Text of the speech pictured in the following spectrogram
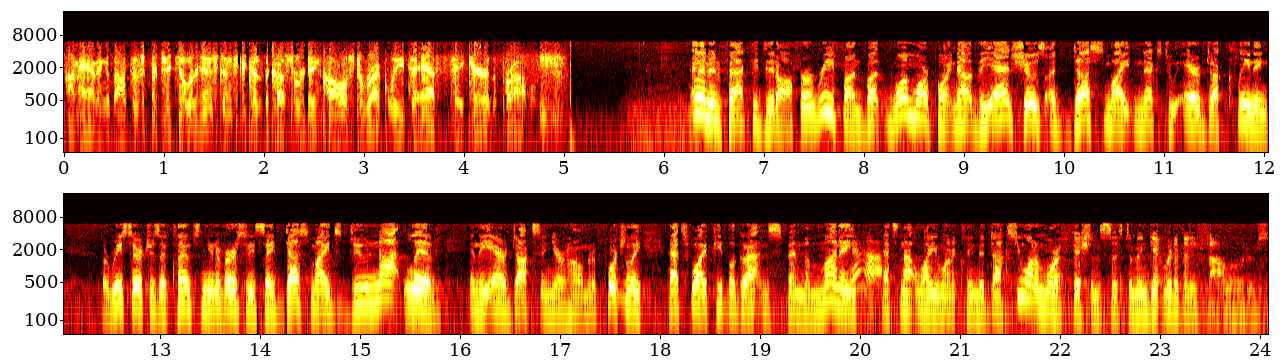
I'm having about this particular instance because the customer didn't call us directly to ask to take care of the problem. Mm-hmm. And in fact, he did offer a refund. But one more point. Now, the ad shows a dust mite next to air duct cleaning, but researchers at Clemson University say dust mites do not live in the air ducts in your home. And unfortunately, that's why people go out and spend the money. Yeah. That's not why you want to clean the ducts. You want a more efficient system and get rid of any foul odors.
